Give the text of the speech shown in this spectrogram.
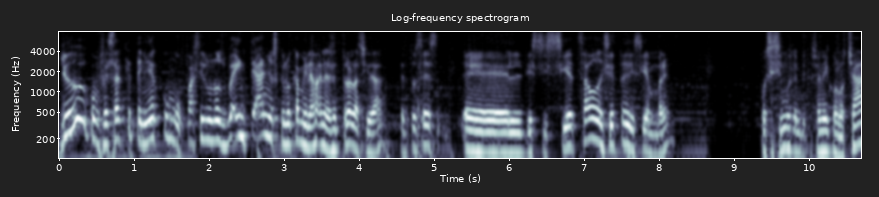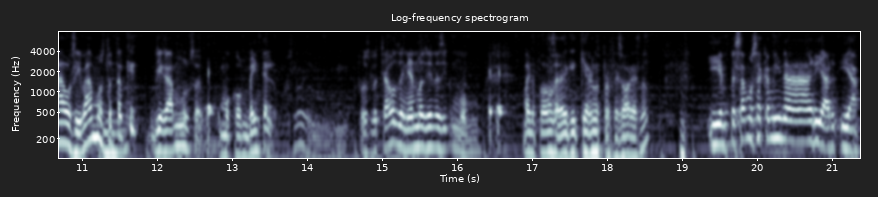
Yo debo confesar que tenía como fácil unos 20 años que no caminaba en el centro de la ciudad. Entonces, eh, el 17, sábado 17 de diciembre, pues hicimos la invitación ahí con los chavos y vamos. Total que llegamos a- como con 20 alumnos, ¿no? Y pues los chavos venían más bien así como, bueno, pues vamos a ver qué quieren los profesores, ¿no? Y empezamos a caminar y a, y a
